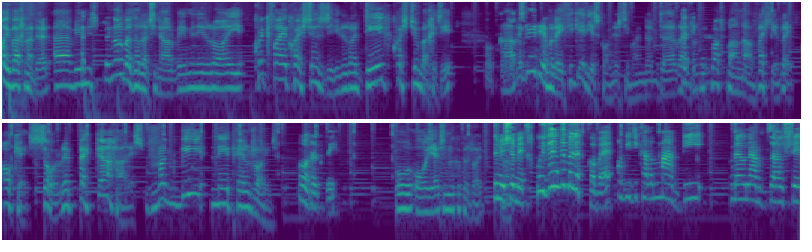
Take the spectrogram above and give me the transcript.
hoifach na dyn, uh, fi'n mynd i springo rhywbeth ar y ti nawr. Fi'n mynd i roi quick fire questions i ti, fi'n rhoi deg cwestiwn bach i ti. Oh, uh, fe geid i am y leithi, geid esbonio ti mwyn. And, uh, right, roedd y cloc ma'n nawr. Felly, right. OK, so Rebecca Harris, rygbi neu peldroed? O, rygbi. O, o ie, ti'n lyco peldroed? Ddim eisiau mynd. Wel, ddim ddim yn lyco fe, ond fi wedi cael y magu mewn ardal lle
